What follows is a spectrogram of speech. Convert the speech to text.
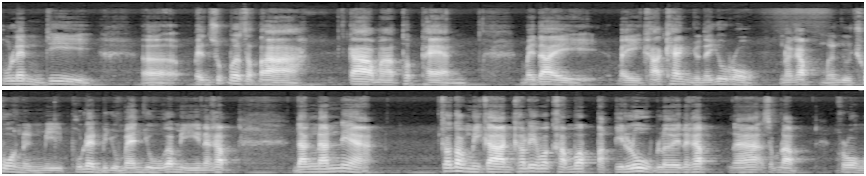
ผู้เล่นที่เเป็นซูเปอร์สตาร์ก้าวมาทดแทน ไม่ได้ไปค้าแข่งอยู่ในยุโรปนะครับ เหมือนอยู่ช่วงหนึ่งมีผู้เล่นไปอยู่แมนยูก็มีนะครับ ดังนั้นเนี่ย ก็ต้องมีการเขาเรียกว่าคำว่าปฏิรูปเลยนะครับนะฮะสำหรับโครง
